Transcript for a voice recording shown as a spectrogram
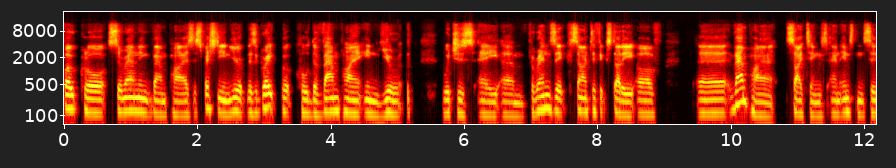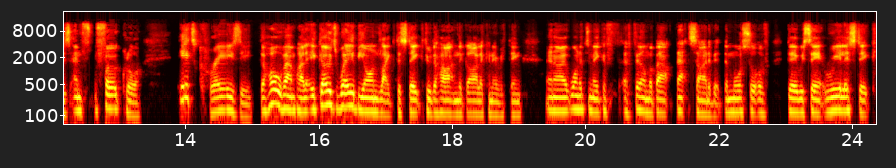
folklore surrounding vampires, especially in Europe. There's a great book called The Vampire in Europe, which is a um, forensic scientific study of uh, vampire sightings and instances and f- folklore. It's crazy. The whole vampire, it goes way beyond like the stake through the heart and the garlic and everything. And I wanted to make a, f- a film about that side of it, the more sort of, dare we say it, realistic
